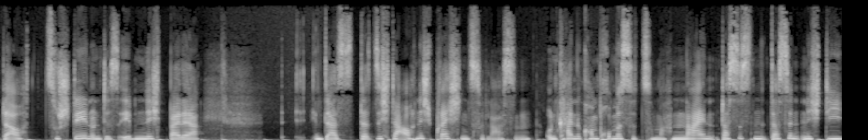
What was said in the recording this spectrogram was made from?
da auch zu stehen und das eben nicht bei der das, das sich da auch nicht brechen zu lassen und keine Kompromisse zu machen. Nein, das ist das sind nicht die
